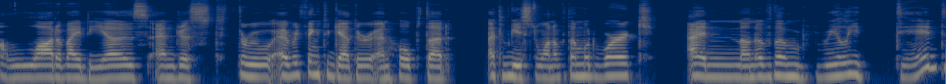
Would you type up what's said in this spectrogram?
a lot of ideas and just threw everything together and hoped that at least one of them would work, and none of them really did.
